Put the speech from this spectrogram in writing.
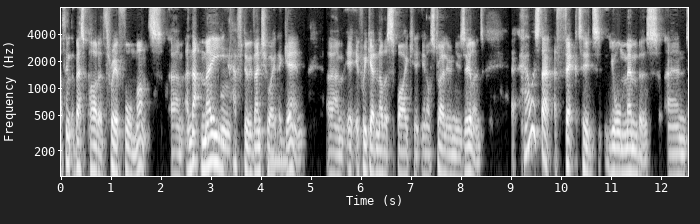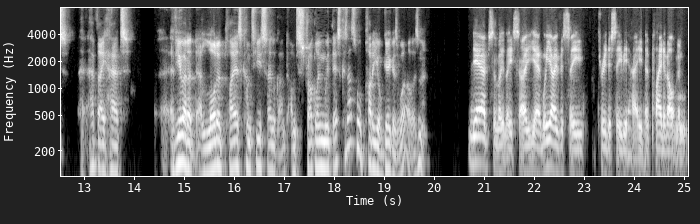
I think the best part of three or four months. Um, and that may mm. have to eventuate again um, if we get another spike in Australia and New Zealand. How has that affected your members and have they had have you had a, a, lot of players come to you say, "Look, I'm, I'm struggling with this," because that's all part of your gig as well, isn't it? Yeah, absolutely. So yeah, we oversee through the CBA the play development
